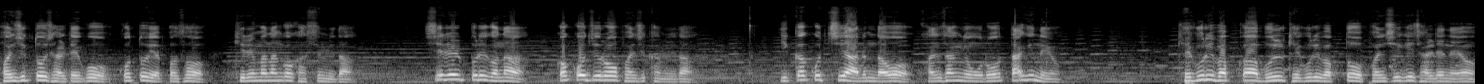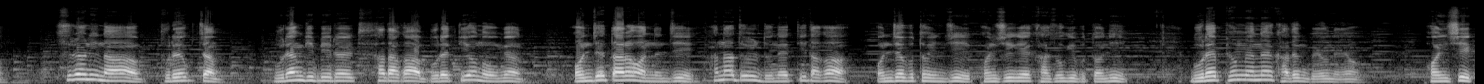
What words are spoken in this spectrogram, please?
번식도 잘 되고 꽃도 예뻐서 기를만한 것 같습니다. 씨를 뿌리거나 꺾꽂이로 번식합니다. 이까꽃이 아름다워 관상용으로 딱이네요. 개구리밥과 물 개구리밥도 번식이 잘 되네요. 수련이나 불애육잠, 무량기비를 사다가 물에 띄워 놓으면 언제 따라왔는지 하나둘 눈에 띄다가 언제부터인지 번식에 가속이 붙더니 물의 표면을 가득 메우네요. 번식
